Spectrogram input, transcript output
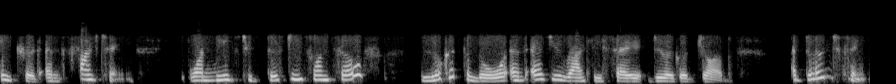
hatred and fighting. One needs to distance oneself, look at the law, and as you rightly say, do a good job. I don't think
